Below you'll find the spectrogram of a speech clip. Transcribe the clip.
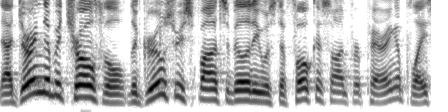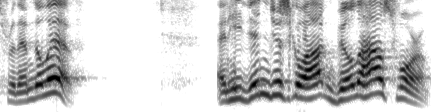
Now, during the betrothal, the groom's responsibility was to focus on preparing a place for them to live. And he didn't just go out and build a house for them.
